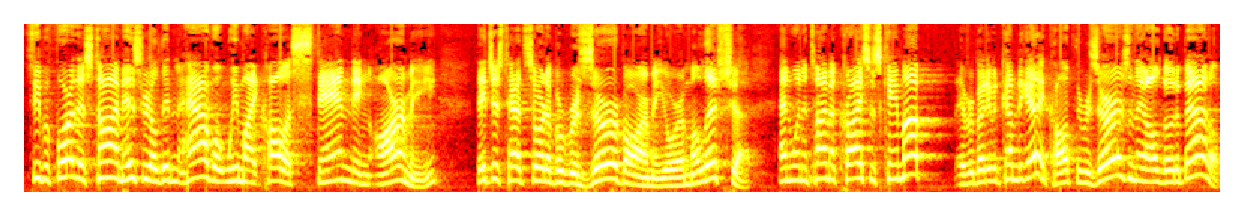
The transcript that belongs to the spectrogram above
See, before this time, Israel didn't have what we might call a standing army. They just had sort of a reserve army or a militia. And when a time of crisis came up, everybody would come together, call up the reserves, and they'd all go to battle.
